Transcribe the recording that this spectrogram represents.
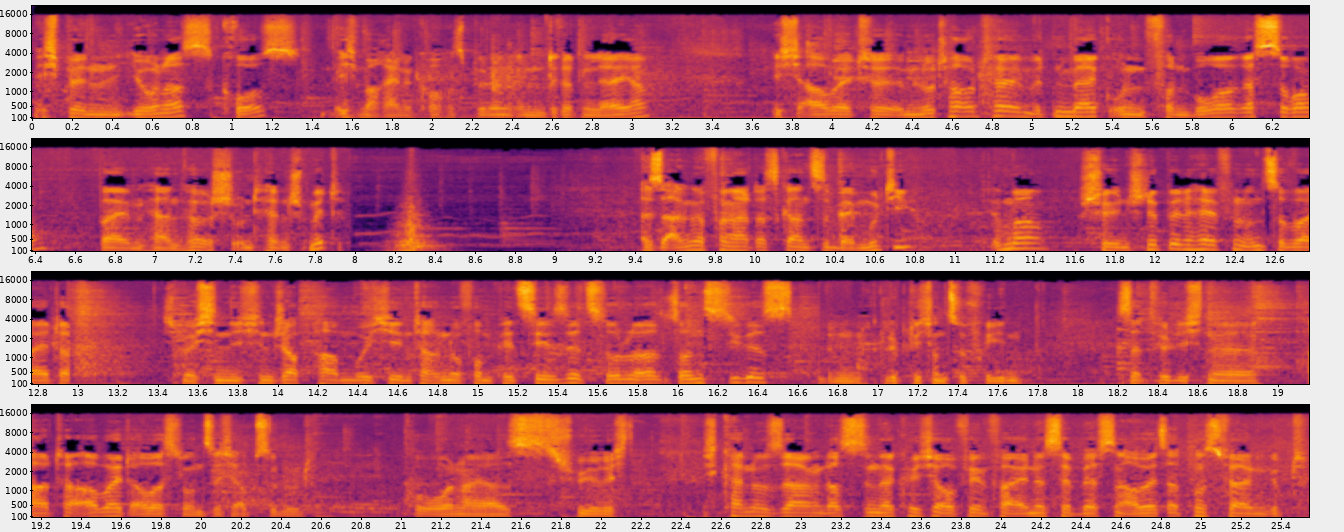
Ich bin Jonas Groß. Ich mache eine Kochausbildung im dritten Lehrjahr. Ich arbeite im Luther Hotel in Wittenberg und von Bora Restaurant beim Herrn Hirsch und Herrn Schmidt. Also angefangen hat das Ganze bei Mutti. Immer schön schnippeln helfen und so weiter. Ich möchte nicht einen Job haben, wo ich jeden Tag nur vom PC sitze oder sonstiges. Bin glücklich und zufrieden. Ist natürlich eine harte Arbeit, aber es lohnt sich absolut. Corona ja ist schwierig. Ich kann nur sagen, dass es in der Küche auf jeden Fall eines der besten Arbeitsatmosphären gibt.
